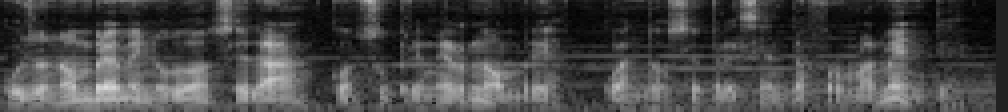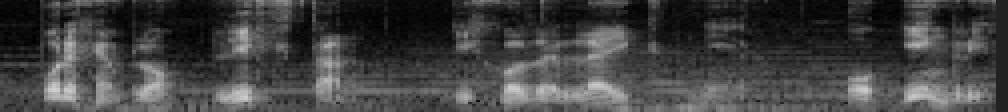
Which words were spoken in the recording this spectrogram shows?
cuyo nombre a menudo se da con su primer nombre cuando se presenta formalmente. Por ejemplo, Liftan, hijo de Lake Nir, o Ingrid,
